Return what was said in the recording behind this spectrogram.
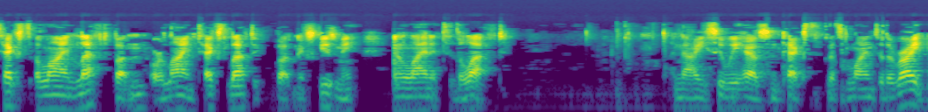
text align left button or align text left button, excuse me, and align it to the left. And now you see we have some text that's aligned to the right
